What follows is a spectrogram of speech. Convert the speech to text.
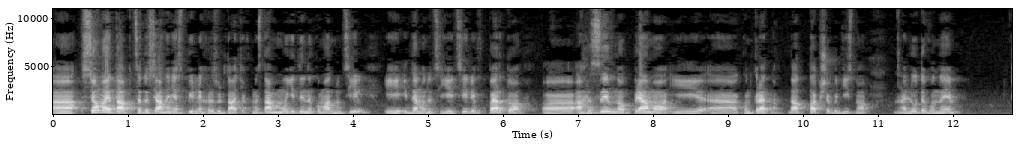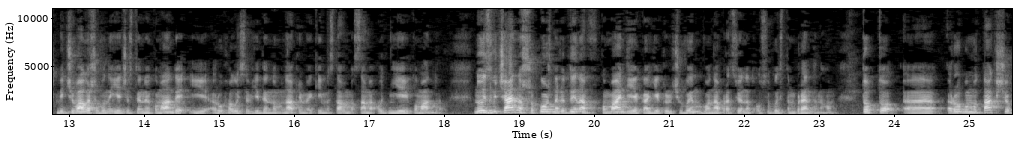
Е, Сьомий етап це досягнення спільних результатів. Ми ставимо єдину командну ціль і йдемо до цієї цілі вперто, е, агресивно, прямо і е, конкретно. Так, щоб дійсно люди вони відчували, що вони є частиною команди і рухалися в єдиному напрямі, який ми ставимо саме однією командою. Ну і звичайно, що кожна людина в команді, яка є ключовим, вона працює над особистим брендингом. Тобто робимо так, щоб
